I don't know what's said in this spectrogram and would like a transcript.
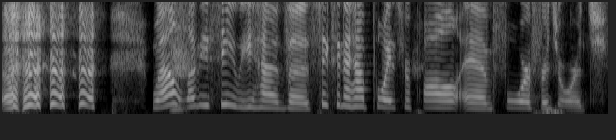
well, let me see. We have uh, six and a half points for Paul and four for George.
